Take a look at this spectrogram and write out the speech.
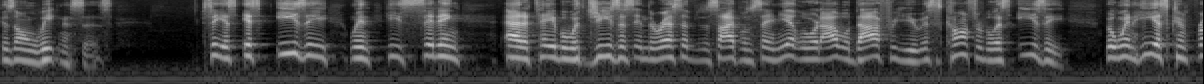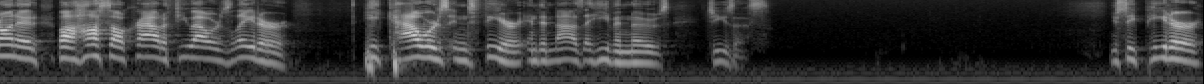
his own weaknesses. See, it's, it's easy when he's sitting at a table with Jesus and the rest of the disciples and saying, Yeah, Lord, I will die for you. It's comfortable, it's easy. But when he is confronted by a hostile crowd a few hours later, he cowers in fear and denies that he even knows Jesus. You see, Peter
